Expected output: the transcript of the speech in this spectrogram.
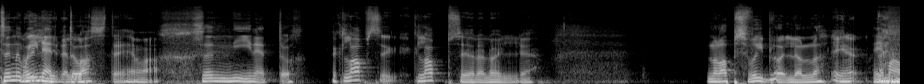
see on nagu inetu. laste ema. see on nii inetu. aga laps, laps ei ole loll ju. no laps võib loll olla. No... ema,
